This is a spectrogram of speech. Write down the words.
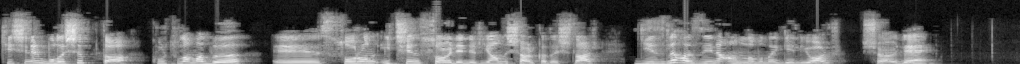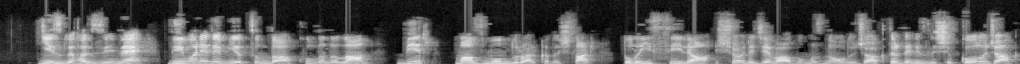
kişinin bulaşıp da kurtulamadığı e, sorun için söylenir. Yanlış arkadaşlar. Gizli hazine anlamına geliyor. Şöyle gizli hazine divan edebiyatında kullanılan bir mazmundur arkadaşlar. Dolayısıyla şöyle cevabımız ne olacaktır? Denizli şıkkı olacak.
